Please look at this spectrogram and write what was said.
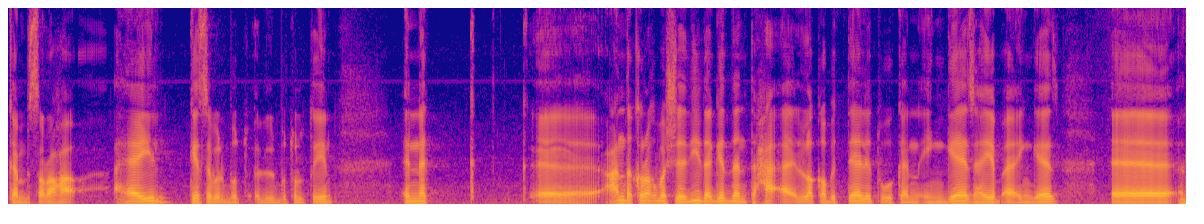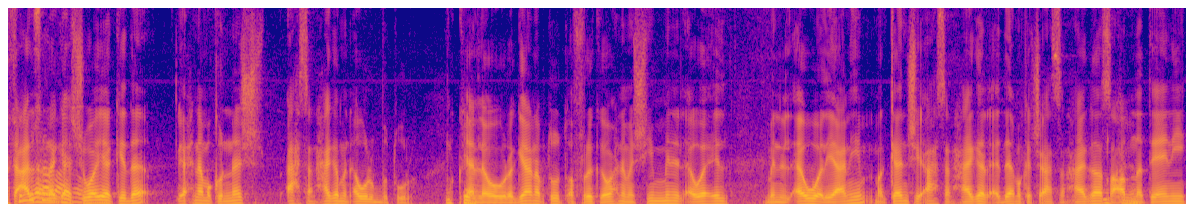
كان بصراحة هايل كسب البط- البطولتين. إنك آه، عندك رغبة شديدة جدا تحقق اللقب الثالث وكان إنجاز هيبقى إنجاز. آه، تعال 2007 نراجع آه. شوية كده. إحنا ما كناش احسن حاجة من اول البطولة. أوكي. يعني لو رجعنا بطولة افريقيا وإحنا ماشيين من الاوائل من الأول يعني ما كانش احسن حاجة الاداء ما كانش احسن حاجة صعدنا تاني.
